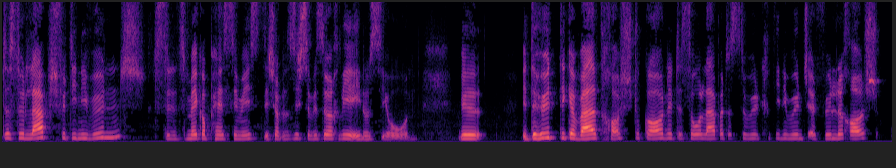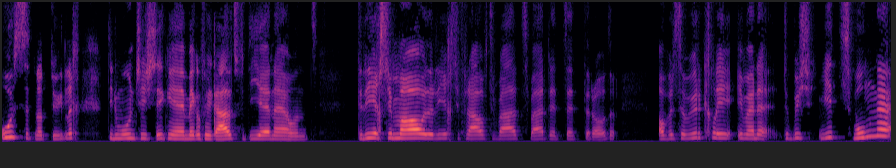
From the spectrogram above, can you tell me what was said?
dass du lebst für deine Wünsche, das ist jetzt mega pessimistisch, aber das ist sowieso ein bisschen eine Illusion. Weil in der heutigen Welt kannst du gar nicht so leben, dass du wirklich deine Wünsche erfüllen kannst. Außer natürlich, dein Wunsch ist, irgendwie mega viel Geld zu verdienen und der reichste Mann oder die reichste Frau auf der Welt zu werden, etc. Oder? Aber so wirklich, ich meine, du bist wie gezwungen,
